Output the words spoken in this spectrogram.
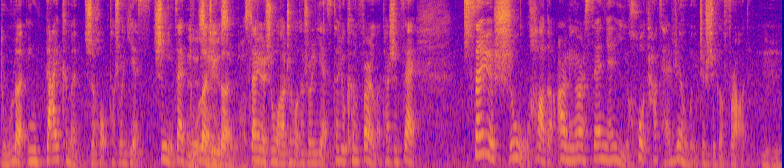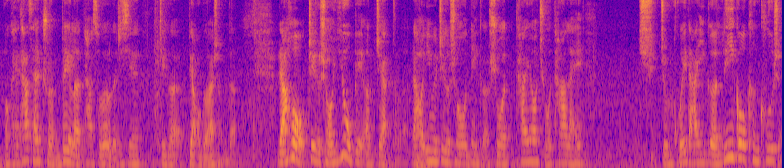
读了 indictment 之后，他说 yes，是你在读了这个三月十五号之后，他说 yes，他就 confirm 了，他是在三月十五号的二零二三年以后，他才认为这是个 fraud。嗯 OK，他才准备了他所有的这些这个表格啊什么的，然后这个时候又被 object 了，然后因为这个时候那个说他要求他来去就是回答一个 legal conclusion，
